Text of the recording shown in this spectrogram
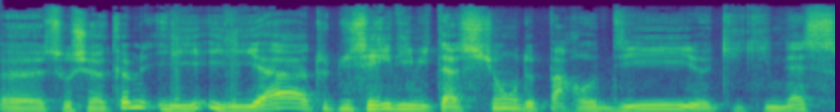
euh, sur Sherlock Holmes, il, y a toute une série d'imitations, de parodies qui, naissent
